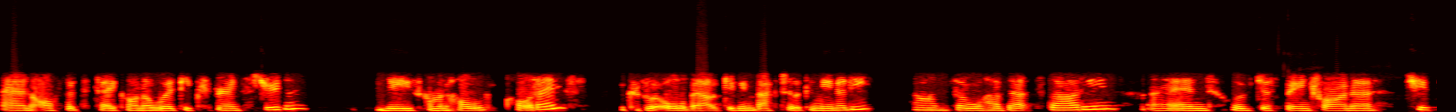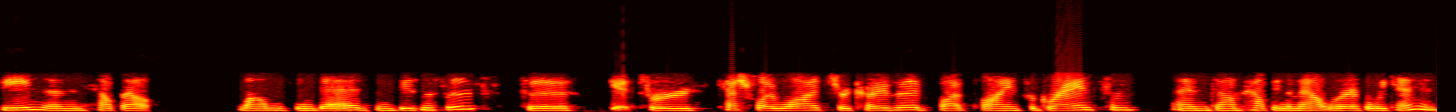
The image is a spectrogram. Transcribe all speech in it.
and offered to take on a work experience student these coming holidays because we're all about giving back to the community. Um, so we'll have that starting, and we've just been trying to chip in and help out mums and dads and businesses to get through cash flow wise through COVID by applying for grants and and um, helping them out wherever we can.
